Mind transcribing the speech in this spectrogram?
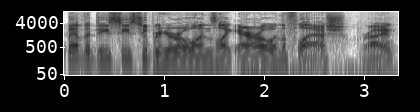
they have the DC superhero ones like Arrow and the Flash, right?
